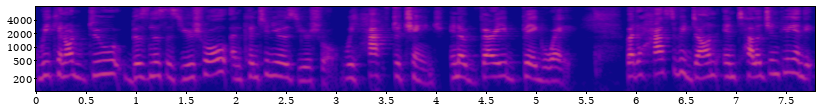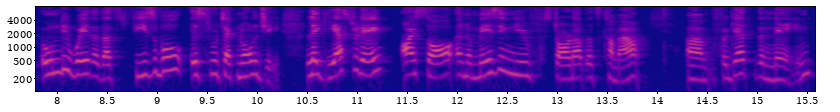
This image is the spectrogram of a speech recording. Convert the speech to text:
we cannot do business as usual and continue as usual. We have to change in a very big way. But it has to be done intelligently. And the only way that that's feasible is through technology. Like yesterday, I saw an amazing new startup that's come out. Um, forget the name,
